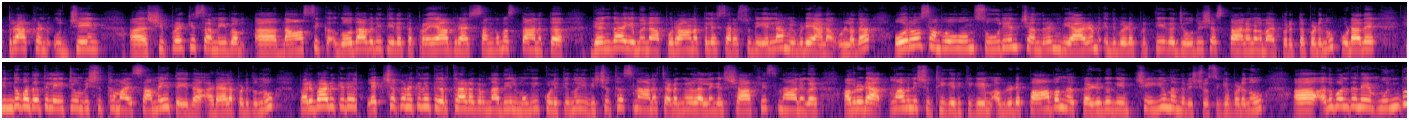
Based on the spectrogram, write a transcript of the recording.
ഉത്തരാഖണ്ഡ് ഉജ്ജയിൻ ഷിപ്രയ്ക്ക് സമീപം നാസിക് ഗോദാവരി തീരത്ത് പ്രയാഗ്രാജ് സംഗമസ്ഥാനത്ത് ഗംഗ യമുന പുരാണത്തിലെ സരസ്വതി എല്ലാം ഇവിടെയാണ് ഉള്ളത്. ഓരോ സംഭവവും സൂര്യൻ ചന്ദ്രൻ വ്യാഴം എന്നിവയുടെ പ്രത്യേക ജ്യോതിഷ സ്ഥാനങ്ങളുമായി പൊരുത്തപ്പെടുന്നു. കൂടാതെ ഹിന്ദുമതത്തിലെ ഏറ്റവും വിശുദ്ധമായ സമയത്തെ ഇത് അടയാളപ്പെടുത്തുന്നു. പരിപാടിക്കിടെ ലക്ഷക്കണക്കിന് തീർത്ഥാടകർ നദിയിൽ മുങ്ങിക്കുളിക്കുന്നു. ഈ വിശുദ്ധ സ്നാന ചടങ്ങുകൾ അല്ലെങ്കിൽ ഷാഹി സ്നാനുകൾ അവരുടെ ആത്മാവിനെ ശുദ്ധീകരിക്കുകയും അവരുടെ പാപങ്ങൾ കഴുകുകയും ചെയ്യുമെന്ന് വിശ്വസിക്കപ്പെടുന്നു. അതുപോലെ തന്നെ മുൻപ്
